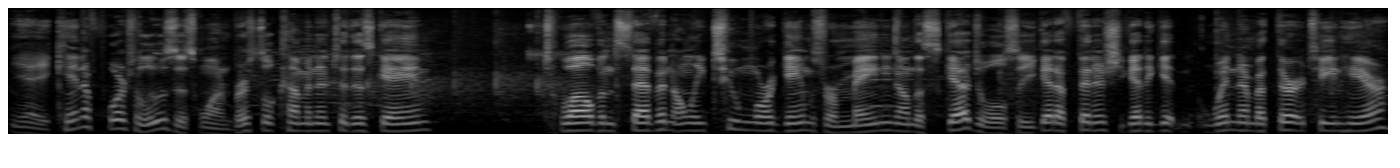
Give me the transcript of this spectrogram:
Yeah, you can't afford to lose this one. Bristol coming into this game 12 and 7, only two more games remaining on the schedule. So you got to finish, you got to get win number 13 here.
